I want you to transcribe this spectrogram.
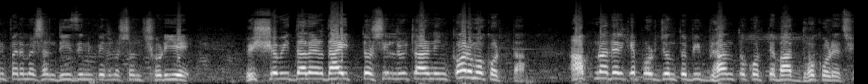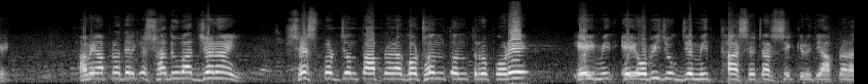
ইনফরমেশন ডিস ইনফরমেশন ছড়িয়ে বিশ্ববিদ্যালয়ের দায়িত্বশীল রিটার্নিং কর্মকর্তা আপনাদেরকে পর্যন্ত বিভ্রান্ত করতে বাধ্য করেছে। আমি আপনাদেরকে সাধুবাদ জানাই। শেষ পর্যন্ত আপনারা গঠনতন্ত্র পড়ে এই এই অভিযোগ যে মিথ্যা, সেটার স্বীকৃতি আপনারা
